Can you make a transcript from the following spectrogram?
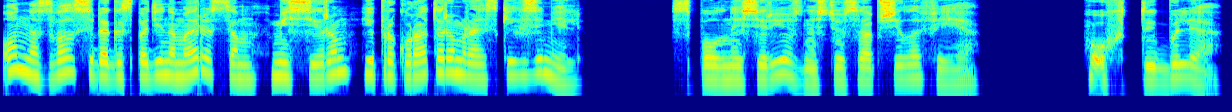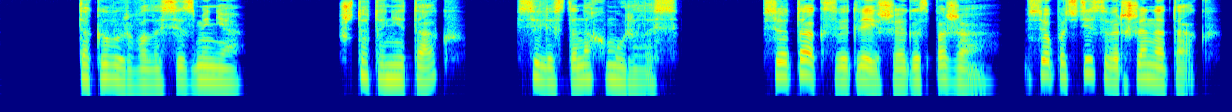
Он назвал себя господином Эросом, мессиром и прокуратором райских земель. С полной серьезностью сообщила фея. «Ух ты, бля!» Так и вырвалось из меня. «Что-то не так?» Селеста нахмурилась. Все так, светлейшая госпожа. Все почти совершенно так.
